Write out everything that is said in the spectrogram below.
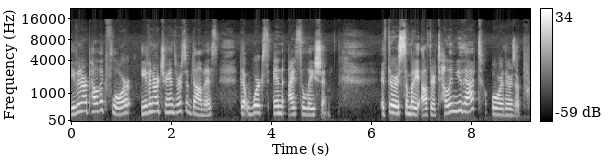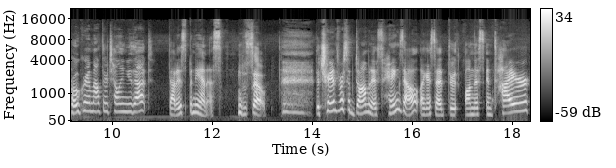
even our pelvic floor, even our transverse abdominis, that works in isolation. If there is somebody out there telling you that, or there's a program out there telling you that, that is bananas. so, the transverse abdominis hangs out, like I said, through on this entire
